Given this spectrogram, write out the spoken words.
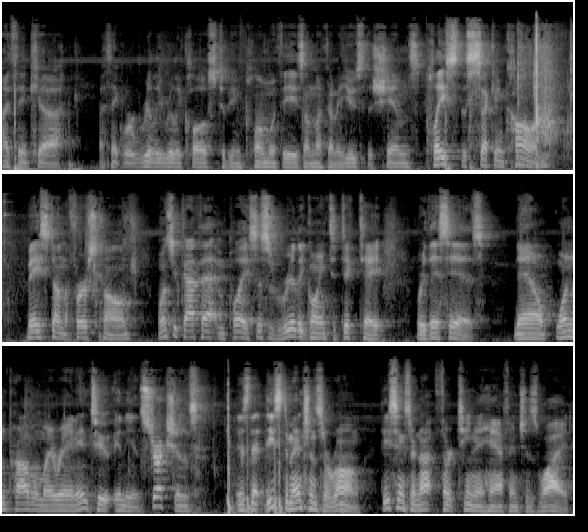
I think uh, I think we're really, really close to being plumb with these. I'm not going to use the shims. Place the second column based on the first column. Once you've got that in place, this is really going to dictate where this is. Now, one problem I ran into in the instructions is that these dimensions are wrong. These things are not 13 and a half inches wide.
